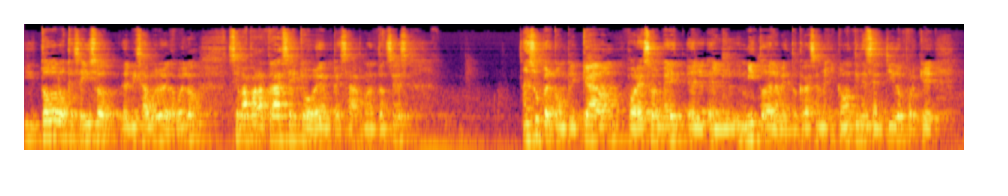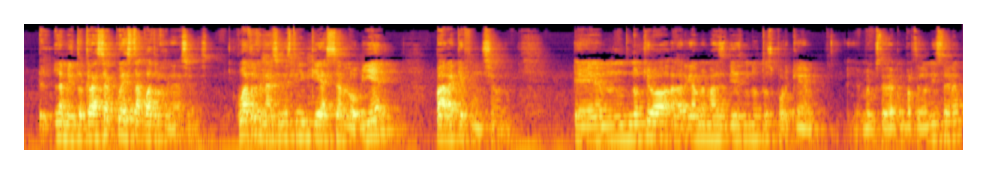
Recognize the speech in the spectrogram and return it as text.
y todo lo que se hizo del bisabuelo y del abuelo se va para atrás y hay que volver a empezar, ¿no? Entonces, es súper complicado, por eso el, el, el, mito de la meritocracia en México no tiene sentido porque la meritocracia cuesta cuatro generaciones. Cuatro generaciones tienen que hacerlo bien para que funcione. Em, no quiero alargarme más de 10 minutos porque me gustaría compartirlo en Instagram.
